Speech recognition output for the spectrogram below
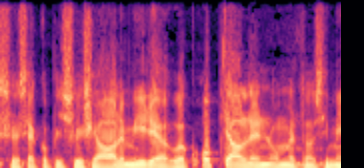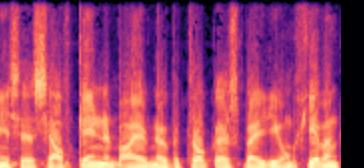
soos ek op die sosiale media ook optel en omdat ons die mense self ken en baie nou betrokke is by die omgewing,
